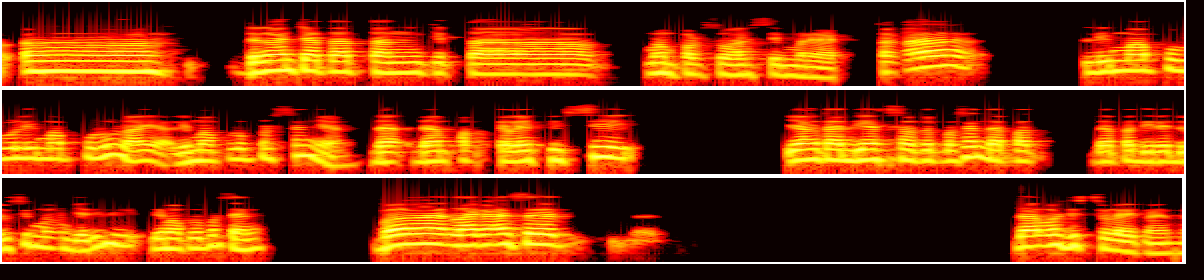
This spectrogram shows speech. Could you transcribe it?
Uh, dengan catatan kita mempersuasi mereka 50-50 lah ya, 50 persen ya. Dampak televisi yang tadinya 100 persen dapat dapat direduksi menjadi 50 persen. But like I said, that was just too late, man.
